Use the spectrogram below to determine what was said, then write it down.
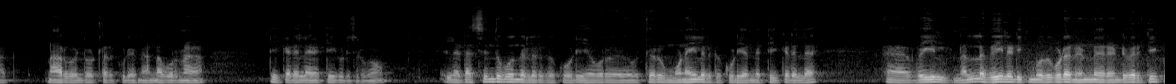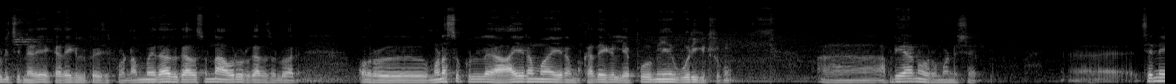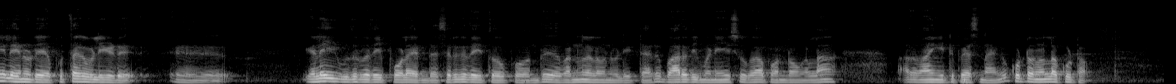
நார்கோயில் ரோட்டில் இருக்கக்கூடிய அந்த அன்னபூர்ணா டீ கடையில் டீ குடிச்சிருக்கோம். இல்லாட்டா சிந்து பூந்தில் இருக்கக்கூடிய ஒரு தெரு முனையில் இருக்கக்கூடிய அந்த டீ கடையில் வெயில் நல்ல வெயில் அடிக்கும்போது கூட நின்று ரெண்டு பேரும் டீ குடித்து நிறைய கதைகள் பேசியிருப்போம். நம்ம ஏதாவது கதை சொன்னால் அவர் ஒரு கதை சொல்லுவார். அவர் மனசுக்குள்ளே ஆயிரம் ஆயிரம் கதைகள் எப்போவுமே ஊறிக்கிட்டு இருக்கும். அப்படியான ஒரு மனுஷர். சென்னையில் என்னுடைய புத்தக வெளியீடு இலை உதிர்வதைப் போல என்ற சிறுகதை தொகுப்பு வந்து வண்ணநிலவன் வெளியிட்டார். பாரதிமணி சுகா போன்றவங்கெல்லாம் அதை வாங்கிட்டு பேசினாங்க. கூட்டம் நல்ல கூட்டம்.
